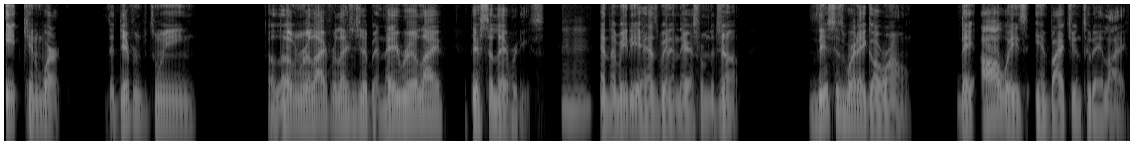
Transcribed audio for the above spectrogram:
it can work. The difference between a love and real life relationship and they real life, they're celebrities. hmm And the media has been in theirs from the jump. This is where they go wrong. They always invite you into their life.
